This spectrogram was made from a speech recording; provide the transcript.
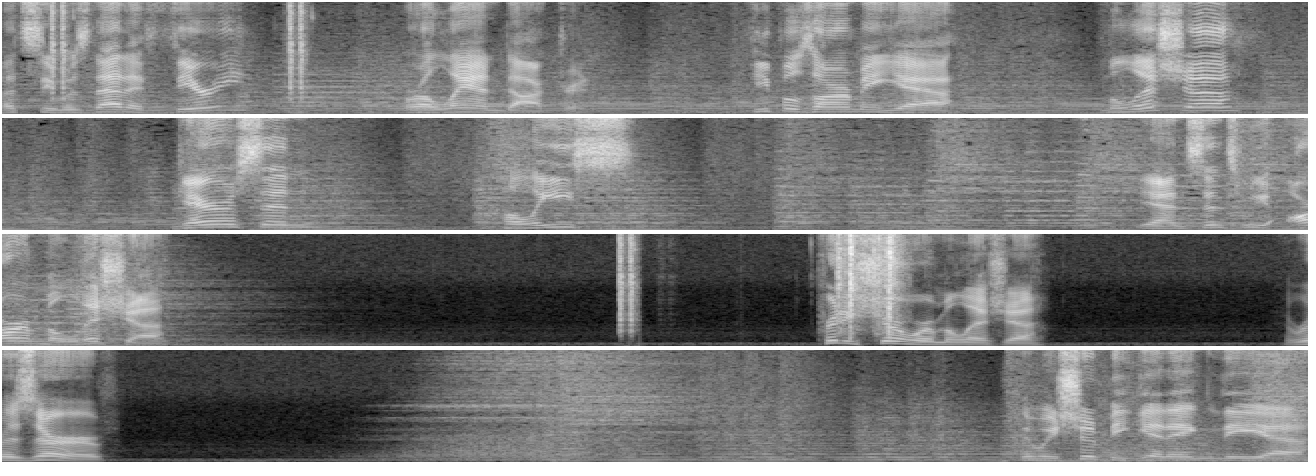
Let's see, was that a theory or a land doctrine? People's Army, yeah. Militia, garrison, police, yeah, and since we are militia, pretty sure we're militia. Reserve. Then we should be getting the uh,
